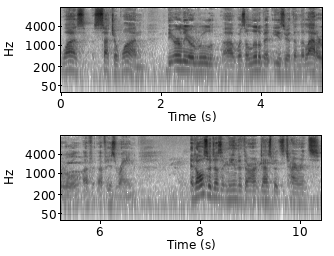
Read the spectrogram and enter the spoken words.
was such a one. The earlier rule uh, was a little bit easier than the latter rule of, of his reign. It also doesn't mean that there aren't despots, tyrants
